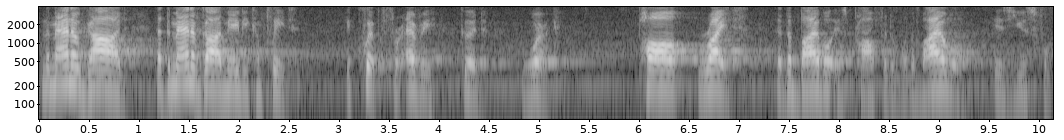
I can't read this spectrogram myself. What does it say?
And the man of God, that the man of God may be complete, equipped for every good work. Paul writes that the Bible is profitable, the Bible is useful.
